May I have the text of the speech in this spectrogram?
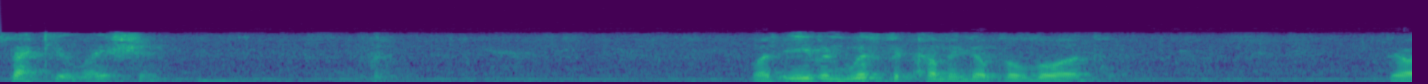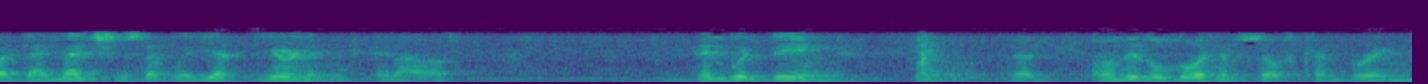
speculation. But even with the coming of the Lord, there are dimensions that we're yet yearning in our inward being that only the Lord Himself can bring.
